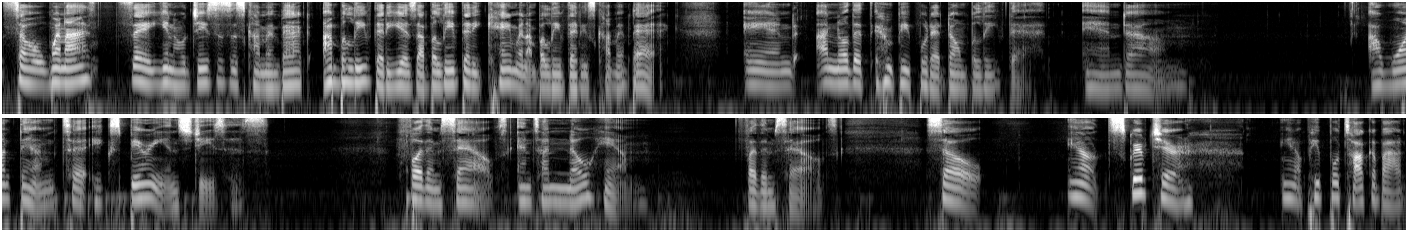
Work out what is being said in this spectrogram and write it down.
So when I say, you know, Jesus is coming back, I believe that he is. I believe that he came and I believe that he's coming back. And I know that there are people that don't believe that. And um, I want them to experience Jesus for themselves and to know him for themselves. So, you know, scripture, you know, people talk about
